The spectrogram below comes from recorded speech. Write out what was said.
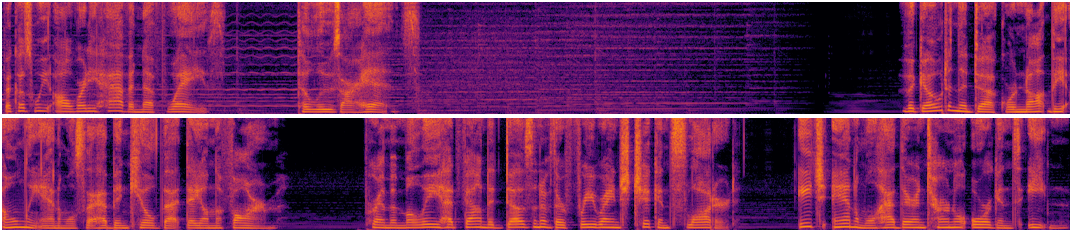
because we already have enough ways to lose our heads. The goat and the duck were not the only animals that had been killed that day on the farm. Prem and Malie had found a dozen of their free range chickens slaughtered. Each animal had their internal organs eaten.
